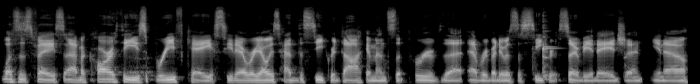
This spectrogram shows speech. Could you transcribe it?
What's his face? Uh, McCarthy's briefcase, you know, where he always had the secret documents that proved that everybody was a secret Soviet agent. You know,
